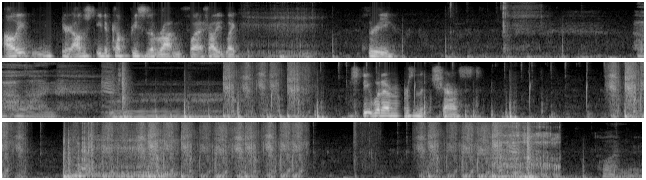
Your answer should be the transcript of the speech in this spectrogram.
I'll eat here. I'll just eat a couple pieces of rotten flesh. I'll eat like three. Oh, hold on. Just eat whatever's in the chest. Hold on. move.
